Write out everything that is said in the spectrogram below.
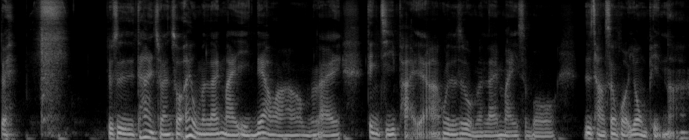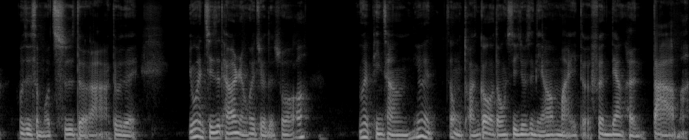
对。就是他很喜欢说：“哎，我们来买饮料啊，我们来订鸡排呀，或者是我们来买什么日常生活用品啊，或者什么吃的啊，对不对？因为其实台湾人会觉得说，哦，因为平常因为这种团购的东西，就是你要买的分量很大嘛，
